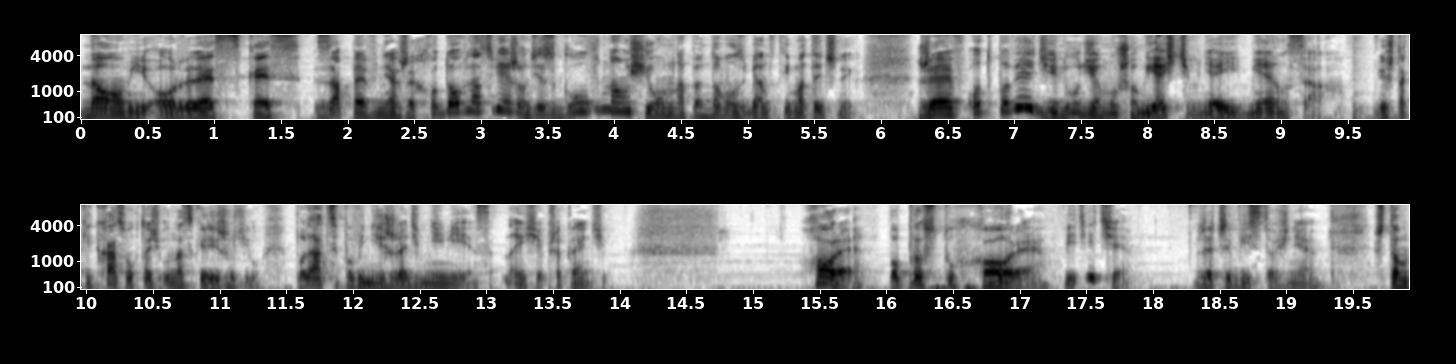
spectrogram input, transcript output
Naomi Oreskes zapewnia, że hodowla zwierząt jest główną siłą napędową zmian klimatycznych, że w odpowiedzi ludzie muszą jeść mniej mięsa. Już takie hasło ktoś u nas kiedyś rzucił. Polacy powinni żreć mniej mięsa. No i się przekręcił. Chore, po prostu chore. Widzicie? Rzeczywistość, nie? Zresztą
